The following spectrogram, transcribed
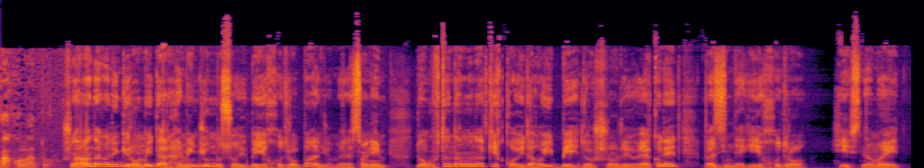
وکالت دار شنوندگان گرامی در همین جا مصاحبه خود را به انجام رسانیم. ناگفته نماند که قایده های بهداشت را رعایت کنید و زندگی خود را حفظ نمایید.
